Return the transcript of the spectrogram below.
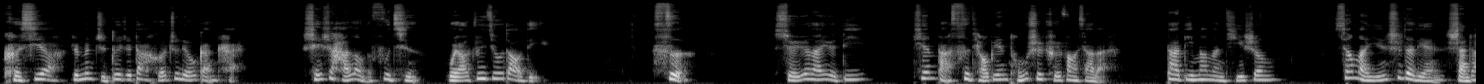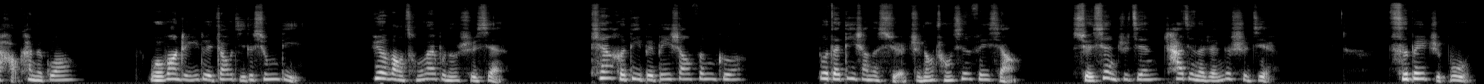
可惜啊，人们只对着大河之流感慨。谁是寒冷的父亲？我要追究到底。四，雪越来越低，天把四条边同时垂放下来，大地慢慢提升，镶满银饰的脸闪着好看的光。我望着一对着急的兄弟，愿望从来不能实现。天和地被悲伤分割，落在地上的雪只能重新飞翔，雪线之间插进了人的世界。慈悲止步，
